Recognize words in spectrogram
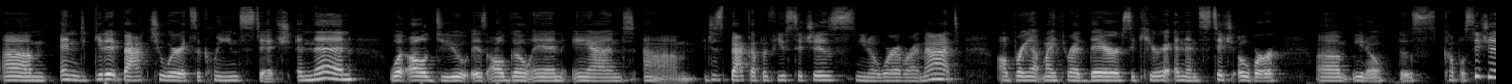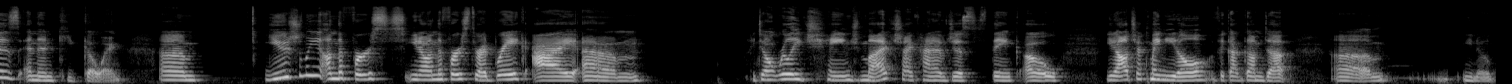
um, and get it back to where it's a clean stitch. And then what I'll do is I'll go in and um, just back up a few stitches, you know, wherever I'm at. I'll bring up my thread there, secure it, and then stitch over um, you know, those couple stitches and then keep going. Um, usually on the first, you know, on the first thread break, I, um, I don't really change much. I kind of just think, oh, you know, I'll check my needle if it got gummed up, um, you know,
